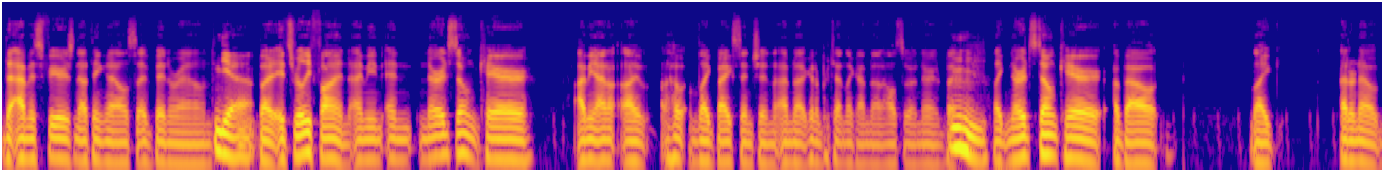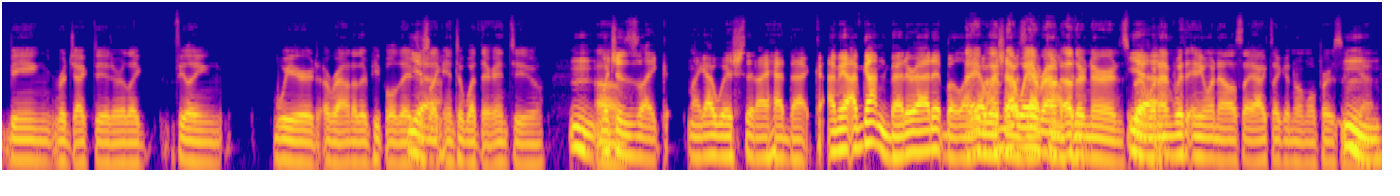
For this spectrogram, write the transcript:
the atmosphere is nothing else I've been around. Yeah. But it's really fun. I mean, and nerds don't care. I mean, I don't. I like by extension. I'm not gonna pretend like I'm not also a nerd, but Mhm. like nerds don't care about like I don't know being rejected or like feeling weird around other people. They're just like into what they're into. Mm, which Um, is like like I wish that I had that. I mean, I've gotten better at it, but like I, I, am wish I that was way that around other nerds, but when I'm with anyone else, I act like a normal person. Yeah. Mm.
